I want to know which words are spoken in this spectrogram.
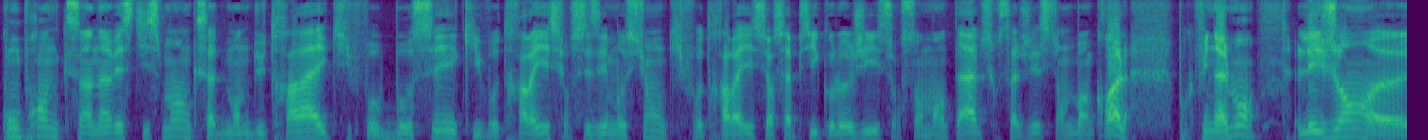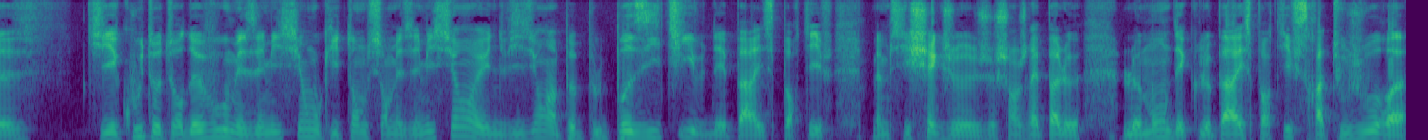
comprendre que c'est un investissement, que ça demande du travail, qu'il faut bosser, qu'il faut travailler sur ses émotions, qu'il faut travailler sur sa psychologie, sur son mental, sur sa gestion de bankroll, pour que finalement les gens qui écoutent autour de vous mes émissions ou qui tombent sur mes émissions aient une vision un peu plus positive des paris sportifs. Même si je sais que je ne changerai pas le, le, monde et que le pari sportif sera toujours, euh,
